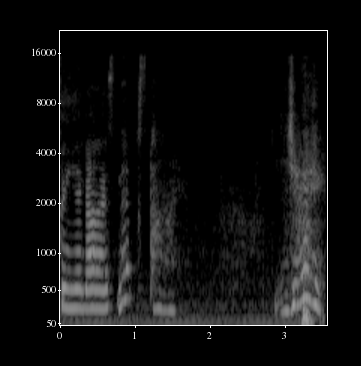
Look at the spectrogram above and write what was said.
see you guys next time. Yay!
